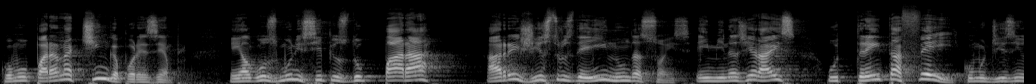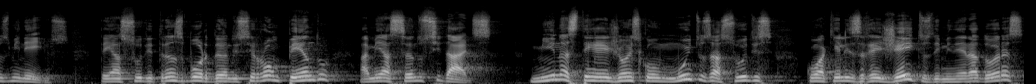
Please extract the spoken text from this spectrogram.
como Paranatinga, por exemplo. Em alguns municípios do Pará, há registros de inundações. Em Minas Gerais, o trem tá feio, como dizem os mineiros. Tem açude transbordando e se rompendo, ameaçando cidades. Minas tem regiões com muitos açudes, com aqueles rejeitos de mineradoras,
